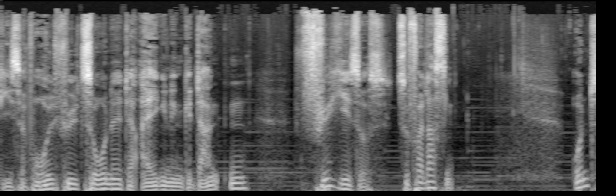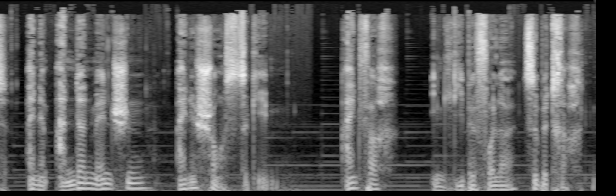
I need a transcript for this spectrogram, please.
diese Wohlfühlzone der eigenen Gedanken für Jesus zu verlassen und einem anderen Menschen eine Chance zu geben, einfach ihn liebevoller zu betrachten.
